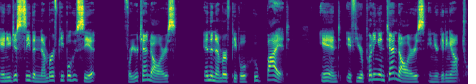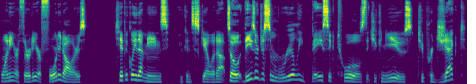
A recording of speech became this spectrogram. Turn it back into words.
and you just see the number of people who see it for your $10 and the number of people who buy it. And if you're putting in $10 and you're getting out 20 or 30 or $40, typically that means you can scale it up. So these are just some really basic tools that you can use to project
